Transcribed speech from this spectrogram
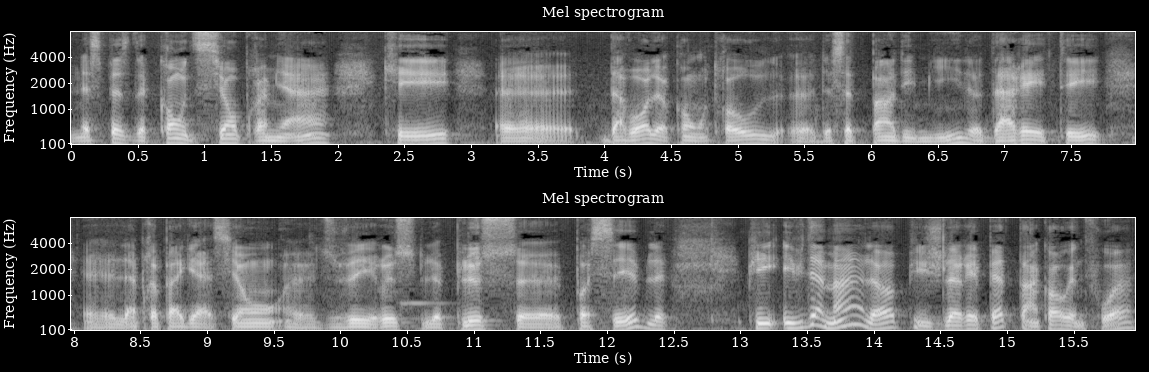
une espèce de condition première qui est d'avoir le contrôle euh, de cette pandémie, d'arrêter euh, la propagation euh, du virus le plus possible. Puis évidemment, là, puis je le répète encore une fois,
